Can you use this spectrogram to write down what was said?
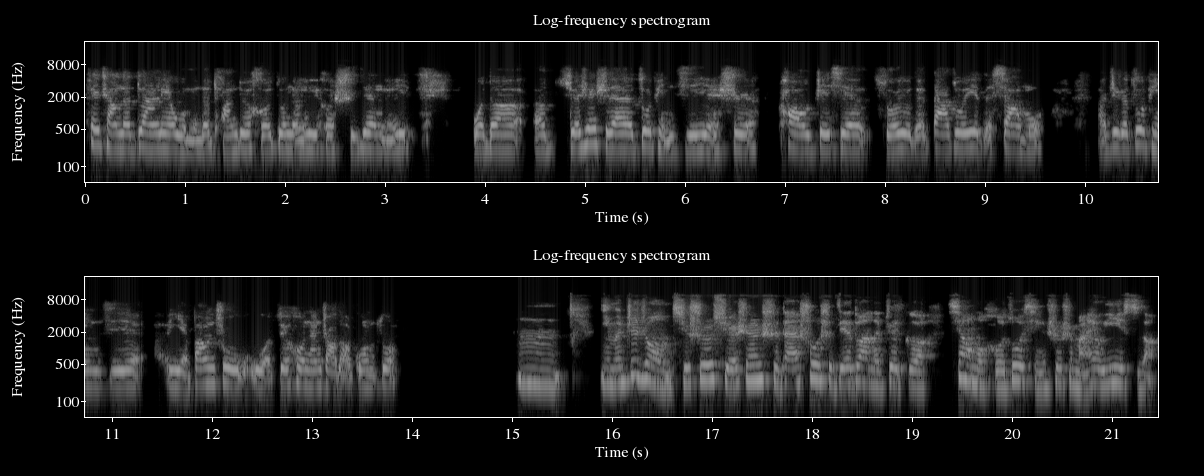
非常的锻炼我们的团队合作能力和实践能力。我的呃学生时代的作品集也是靠这些所有的大作业的项目啊，这个作品集也帮助我最后能找到工作。嗯，你们这种其实学生时代硕士阶段的这个项目合作形式是蛮有意思的。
